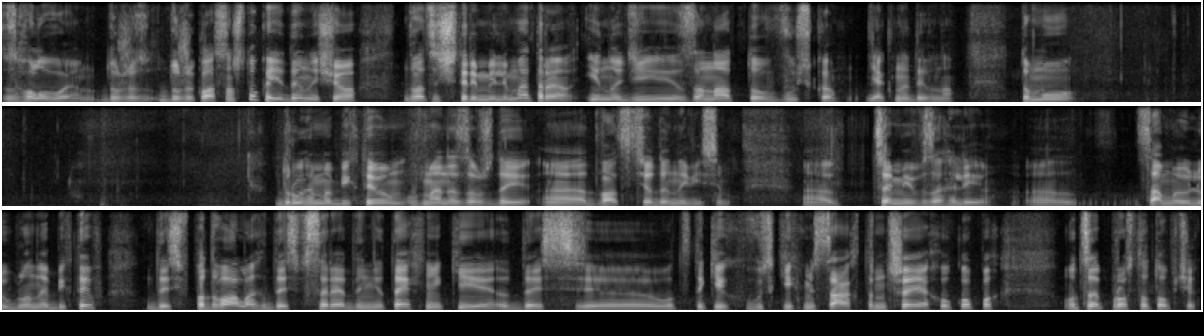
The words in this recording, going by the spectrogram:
з головою. Дуже, дуже класна штука. Єдине, що 24 мм іноді занадто вузько, як не дивно. Тому другим об'єктивом в мене завжди е, 21,8. Е, Це мій взагалі е, самий улюблений об'єктив десь в підвалах, десь всередині техніки, десь е, от в таких вузьких місцях, траншеях, окопах. Оце просто топчик.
